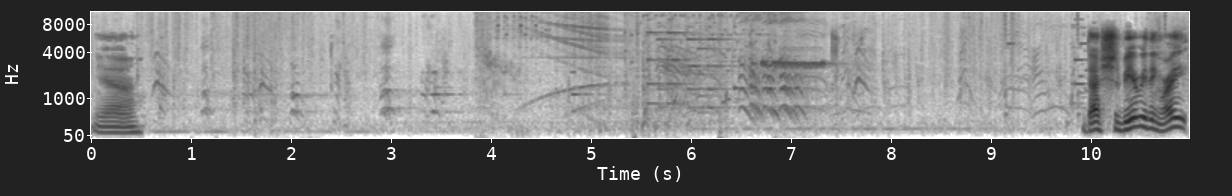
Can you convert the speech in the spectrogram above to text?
Yeah. That should be everything, right?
